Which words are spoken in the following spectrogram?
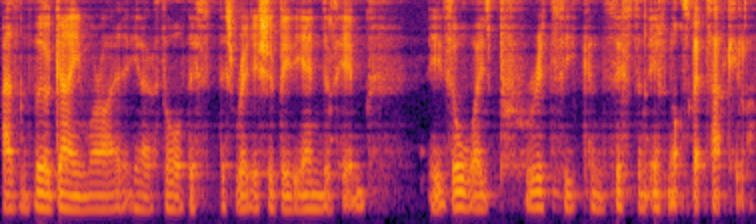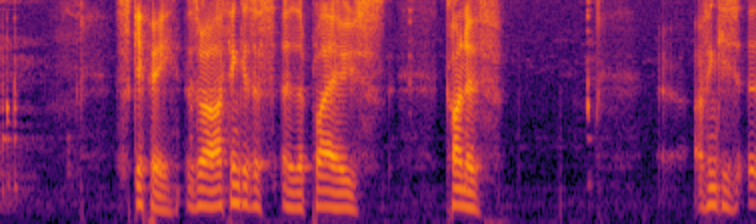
as the game where I you know thought this this really should be the end of him. He's always pretty consistent, if not spectacular. Skippy as well. I think as a as a player who's kind of, I think he's uh,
